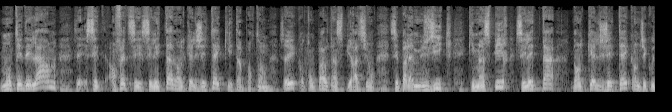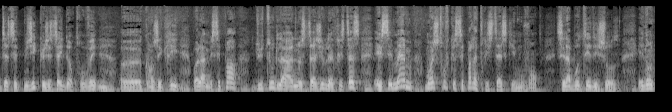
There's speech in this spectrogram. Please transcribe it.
monter des larmes. C'est, en fait, c'est, l'état dans lequel j'étais qui est important. Mm. Vous savez, quand on parle d'inspiration, c'est pas la musique qui m'inspire, c'est l'état dans lequel j'étais quand j'écoutais cette musique que j'essaye de retrouver mm. euh, quand j'écris. Voilà, mais c'est pas du tout de la nostalgie ou de la tristesse. Et c'est même, moi, je trouve que c'est pas la tristesse qui est émouvante, c'est la beauté des choses. Et donc,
